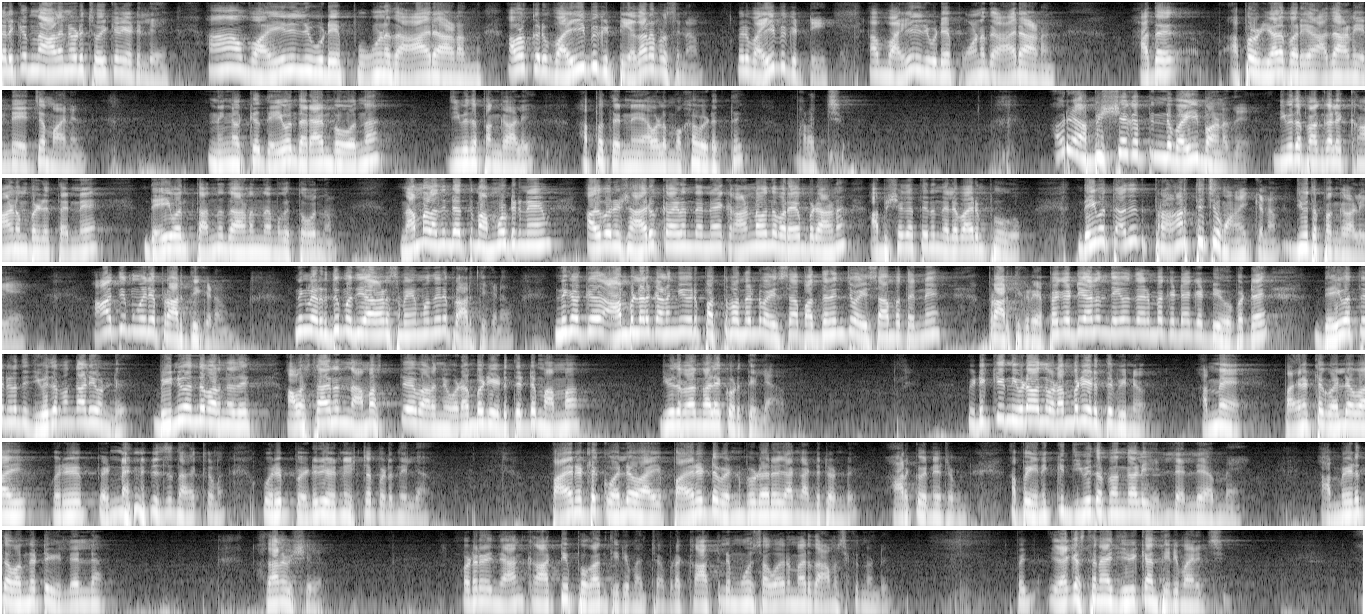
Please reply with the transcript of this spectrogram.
തെളിക്കുന്ന ആളിനോട് ചോദിക്കണ കേട്ടില്ലേ? ആ വയലിലൂടെ പോണത് ആരാണെന്ന്. അവൾക്കൊരു വൈബ് കിട്ടി. അതാണ് പ്രശ്നം. ഒരു വൈബ് കിട്ടി. ആ വയലിലൂടെ പോണത് ആരാണ്? അത് അപ്പോൾ ഇയാൾ പറയുക അതാണ് എന്റെ യജമാനൻ. നിങ്ങൾക്ക് ദൈവം തരാൻ പോകുന്ന ജീവിത പങ്കാളി. അപ്പം തന്നെ അവൾ മുഖമെടുത്ത് മറച്ചു ഒരു അഭിഷേകത്തിന്റെ വൈബാണത്. ജീവിത പങ്കാളി കാണുമ്പോൾ തന്നെ ദൈവം തന്നതാണെന്ന് നമുക്ക് തോന്നും. നമ്മൾ അതിന്റെ അകത്ത് മമ്മൂട്ടിനെയും അതുപോലെ ഷാരൂഖ് ഖാനും തന്നെ കാണണമെന്ന് പറയുമ്പോഴാണ് അഭിഷേകത്തിന് നിലവാരം പോകും. ദൈവത്തെ അത് പ്രാർത്ഥിച്ച് വാങ്ങിക്കണം ജീവിത പങ്കാളിയെ. ആദ്യം മുതലേ പ്രാർത്ഥിക്കണം. നിങ്ങൾ ഋതുമതിയാകുന്ന സമയം ഒന്നിന് പ്രാർത്ഥിക്കണം. നിങ്ങൾക്ക് ആമ്പിള്ളേർക്കാണെങ്കിൽ ഒരു പത്ത് പന്ത്രണ്ട് വയസ്സ് പതിനഞ്ച് വയസ്സാകുമ്പോൾ തന്നെ പ്രാർത്ഥിക്കണം. എപ്പോൾ കെട്ടിയാലും ദൈവം തരുമ്പോൾ കെട്ടിയാൽ കെട്ടിയോ. പക്ഷേ ദൈവത്തിനടുത്ത് ജീവിത പങ്കാളിയുണ്ട്. ബിനു എന്ന് പറഞ്ഞത് അവസാനം നമസ്തേ പറഞ്ഞു. ഉടമ്പടി എടുത്തിട്ട് അമ്മ ജീവിത പങ്കാളിയെ കൊടുത്തില്ല. ഇടുക്കിന്ന് ഇവിടെ വന്ന് ഉടമ്പടി എടുത്ത് ബിനു. അമ്മേ പതിനെട്ട് കൊല്ലമായി ഒരു പെണ്ണന്വേഷിച്ച് നടക്കണം ഒരു പെടിരി എന്നെ ഇഷ്ടപ്പെടുന്നില്ല. പതിനെട്ട് കൊല്ലമായി പതിനെട്ട് പെൺപിള്ളേരെ ഞാൻ കണ്ടിട്ടുണ്ട്. ആർക്കും എന്നെ ഇഷ്ടപ്പെടും അപ്പോൾ എനിക്ക് ജീവിത പങ്കാളി ഇല്ലല്ലേ അമ്മേ? അമ്മയുടെ അടുത്ത് വന്നിട്ട് ഇല്ലല്ല. അതാണ് വിഷയം. ഉടനെ ഞാൻ കാട്ടിൽ പോകാൻ തീരുമാനിച്ചു. അവിടെ കാട്ടിൽ മൂന്ന് സഹോദരന്മാർ താമസിക്കുന്നുണ്ട്. അപ്പം ഏകസ്ഥനായി ജീവിക്കാൻ തീരുമാനിച്ചു.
